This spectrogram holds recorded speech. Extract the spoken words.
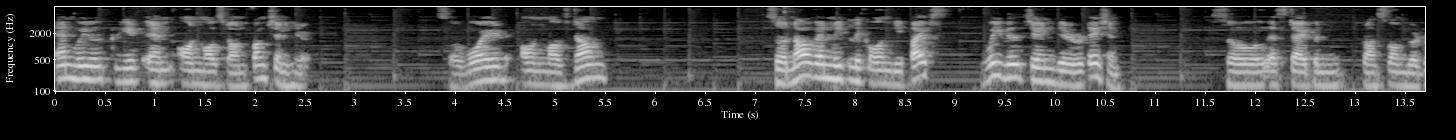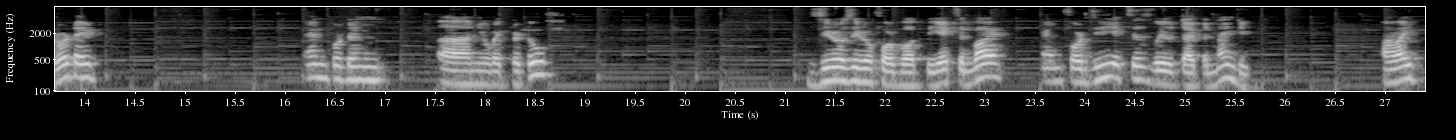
and we will create an on mouse down function here. So void on mouse down. So now when we click on the pipes we will change their rotation. So let's type in transform.rotate and put in a new vector 2 0 0 for both the x and y and for the axis we will type in 90 alright.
